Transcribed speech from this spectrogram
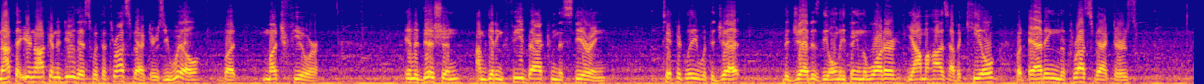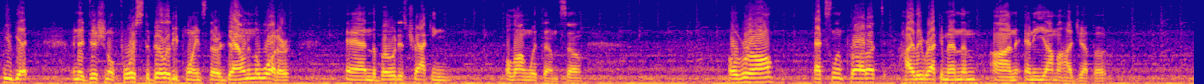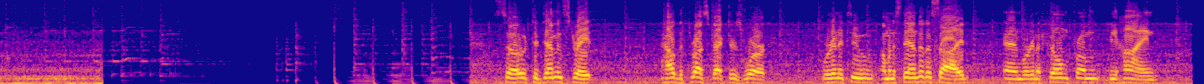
Not that you're not going to do this with the thrust vectors, you will, but much fewer. In addition, I'm getting feedback from the steering Typically with the jet, the jet is the only thing in the water. Yamahas have a keel, but adding the thrust vectors, you get an additional four stability points that are down in the water and the boat is tracking along with them. So overall, excellent product. Highly recommend them on any Yamaha jet boat. So to demonstrate how the thrust vectors work. We're going to, do, I'm going to stand to the side and we're going to film from behind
